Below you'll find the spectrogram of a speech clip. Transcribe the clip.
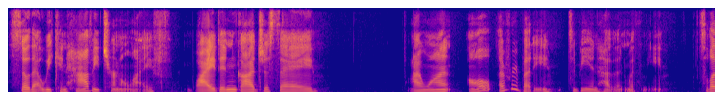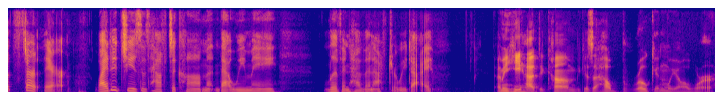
so that we can have eternal life why didn't God just say, I want all everybody to be in heaven with me? So let's start there. Why did Jesus have to come that we may live in heaven after we die? I mean, he had to come because of how broken we all were,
